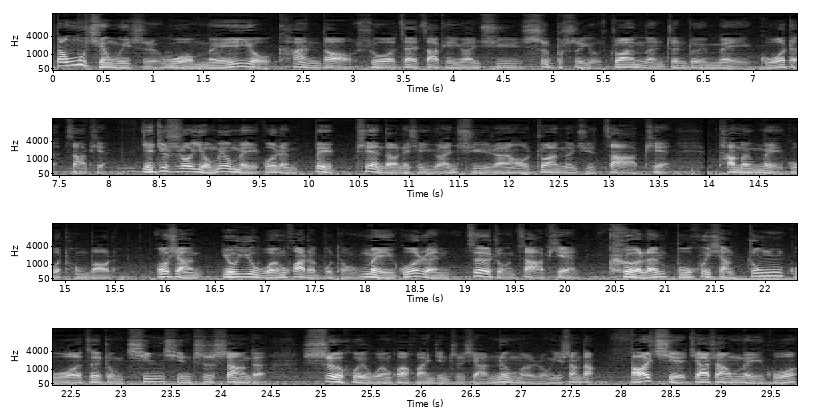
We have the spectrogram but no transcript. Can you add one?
到目前为止，我没有看到说在诈骗园区是不是有专门针对美国的诈骗，也就是说有没有美国人被骗到那些园区，然后专门去诈骗他们美国同胞的。我想，由于文化的不同，美国人这种诈骗可能不会像中国这种亲情至上的社会文化环境之下那么容易上当。而且加上美国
